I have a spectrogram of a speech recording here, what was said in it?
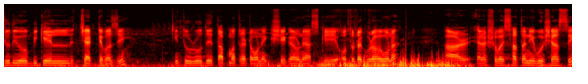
যদিও বিকেল চারটে বাজে কিন্তু রোদের তাপমাত্রাটা অনেক সে কারণে আজকে অতটা ঘোরা হব না। আর এরা সবাই ছাতা নিয়ে বসে আছে।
